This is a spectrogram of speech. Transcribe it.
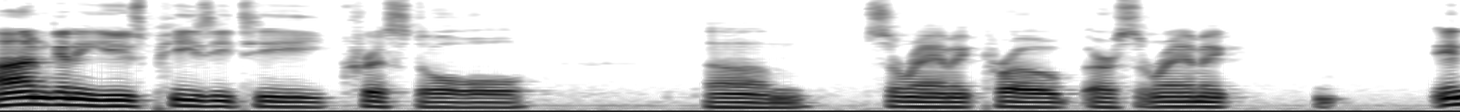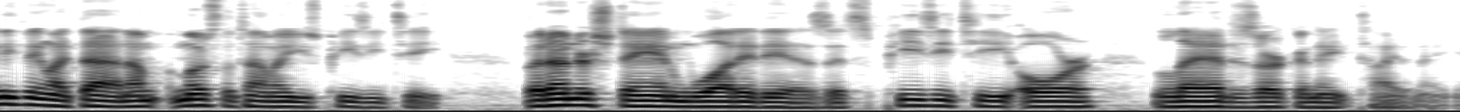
I'm going to use PZT, crystal, um, ceramic probe, or ceramic, anything like that. And I'm, most of the time I use PZT. But understand what it is. It's PZT or lead zirconate titanate.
